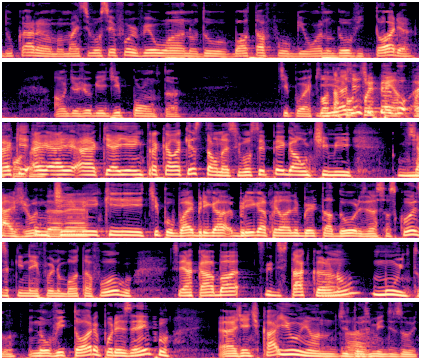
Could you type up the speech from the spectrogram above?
do caramba. Mas se você for ver o ano do Botafogo e o ano do Vitória, onde eu joguei de ponta... Tipo, é que Botafogo a gente pegou... penta, é, que, é, é- é que aí entra aquela questão, né? Se você pegar um time... Te ajuda, Um time né? que, tipo, vai brigar briga pela Libertadores, essas coisas, que nem foi no Botafogo, você acaba se destacando muito. No Vitória, por exemplo, a gente caiu em ano de 2018.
